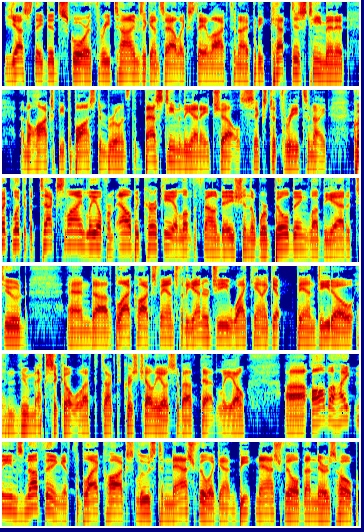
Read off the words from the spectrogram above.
Yes, they did score three times against Alex Stalock tonight, but he kept his team in it and the Hawks beat the Boston Bruins, the best team in the NHL, six to three tonight. Quick look at the text line, Leo from Albuquerque. I love the foundation that we're building, love the attitude, and uh, the Blackhawks fans for the energy. Why can't I get Bandito in New Mexico? We'll have to talk to Chris Chelios about that, Leo. Uh, all the hype means nothing if the Blackhawks lose to Nashville again. Beat Nashville, then there's hope.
